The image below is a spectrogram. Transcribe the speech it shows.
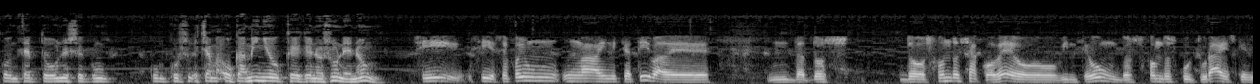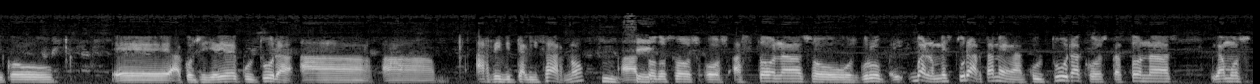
concepto ou nese concurso que chama O Camiño que, que nos une, non? Sí, sí, se foi un, unha iniciativa de, de dos dos fondos Xacobeo 21, dos fondos culturais que dedicou eh, a Consellería de Cultura a, a, a revitalizar no? Mm, a sí. todos os, os, as zonas os grupos, e, bueno, mesturar tamén a cultura cos cas zonas digamos,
